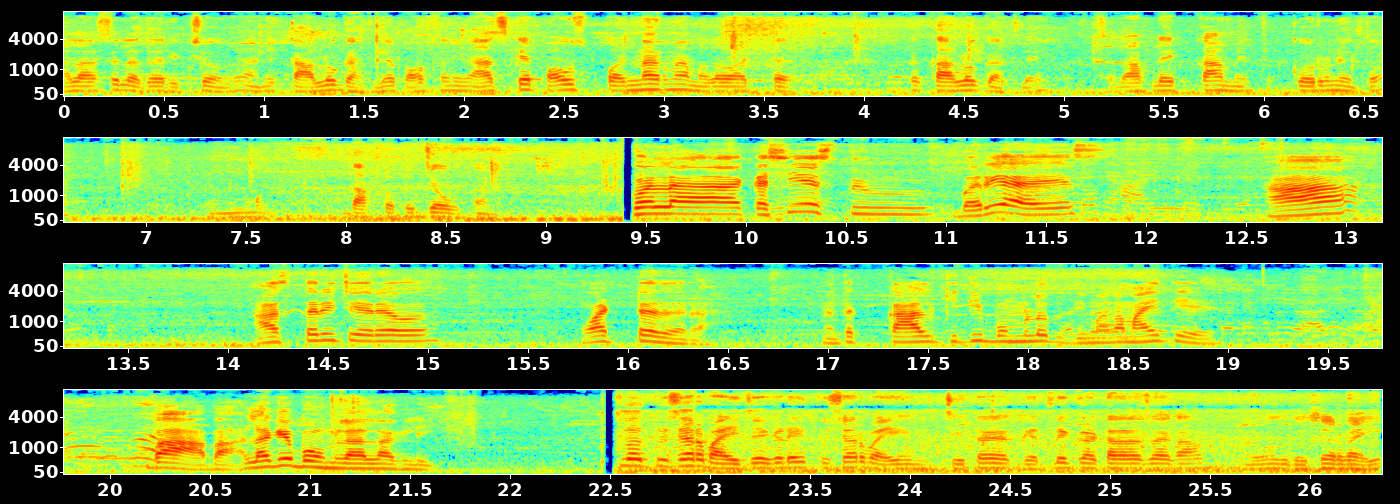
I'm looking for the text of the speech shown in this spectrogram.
आला असेल आता रिक्षावर आणि कालो आहे पावसाने. आज काही पाऊस पडणार नाही मला वाटतं. तर कालो आहे चला आपलं एक काम आहे. करून येतो. आणि मग दाखवतो जेवताना. बोला कशी आहेस तू? बरी आहेस? हां? आज तरी चेहऱ्यावर. वाटतं जरा. नंतर काल किती बोंबलत होती मला माहिती आहे बा बा लगे बोंबलायला लागली. तुषार भाईच्या इकडे तुषार भाई तिथं घेतले गटाराचं काम. हो, तुषार भाई.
